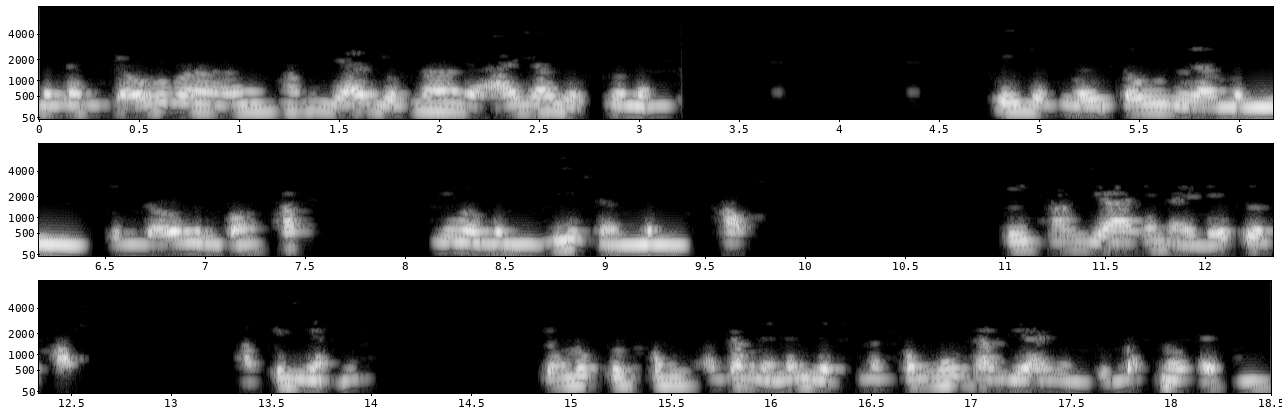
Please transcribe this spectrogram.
mình làm chủ mà không giáo dục nó là ai giáo dục cho mình khi một người tu là mình, trình độ mình còn thấp, nhưng mà mình biết là mình học. Tôi tham gia cái này để tôi học học kinh nhận trong lúc tôi không, ở trong này nó nghịch, nó không muốn tham gia nhưng tôi bắt nó phải tham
